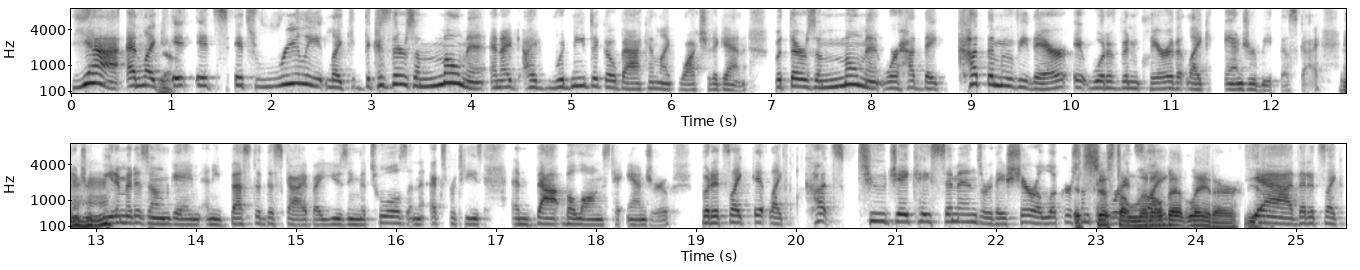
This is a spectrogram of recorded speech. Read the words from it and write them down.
Yeah, and like Yeah. it, it's it's really like because there's a moment, and I I would need to go back and like watch it again. But there's a moment where had they cut the movie there, it would have been clear that like Andrew beat this guy. Andrew Mhm. beat him at his own game, and he bested this guy by using the tools and the expertise, and that belongs to Andrew. But it's like it like cuts to J.K. Simmons, or they share a look or something. It's just a little like, bit later. Yeah. that it's like,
